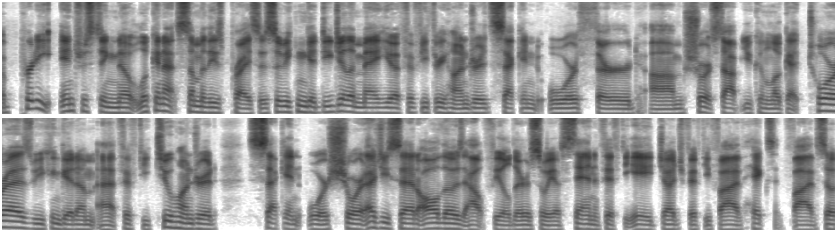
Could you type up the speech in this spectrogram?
a, pretty interesting note looking at some of these prices. So we can get DJ LeMahieu at 5,300, second or third. Um, shortstop, you can look at Torres. We can get him at 5,200, second or short. As you said, all those outfielders. So we have Stan at 58, Judge 55, Hicks at 5. So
